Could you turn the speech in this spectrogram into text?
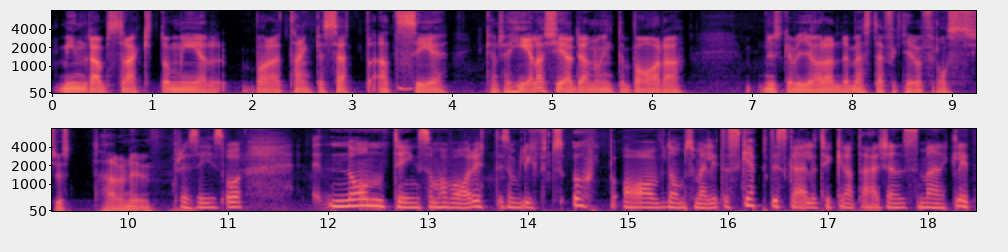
mindre abstrakt och mer bara ett tankesätt att mm. se kanske hela kedjan och inte bara nu ska vi göra det mest effektiva för oss just här och nu. Precis. Och någonting som har varit liksom lyfts upp av de som är lite skeptiska eller tycker att det här känns märkligt.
